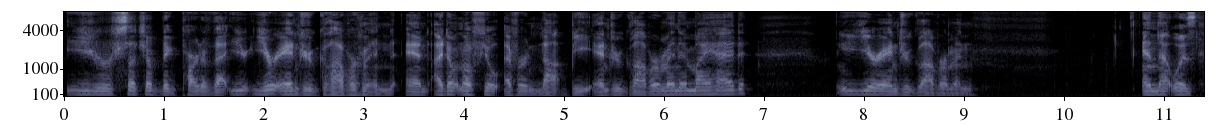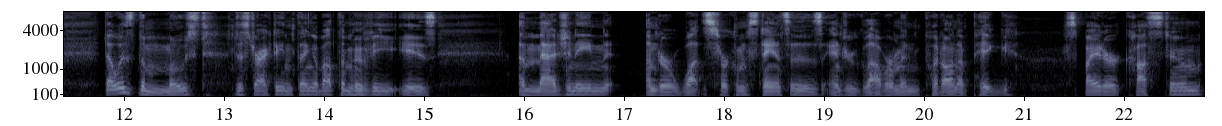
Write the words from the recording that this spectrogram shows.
you're such a big part of that. You're, you're Andrew Glauberman, and I don't know if you'll ever not be Andrew Glauberman in my head. You're Andrew Glauberman, and that was that was the most distracting thing about the movie is imagining under what circumstances Andrew Glauberman put on a pig spider costume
